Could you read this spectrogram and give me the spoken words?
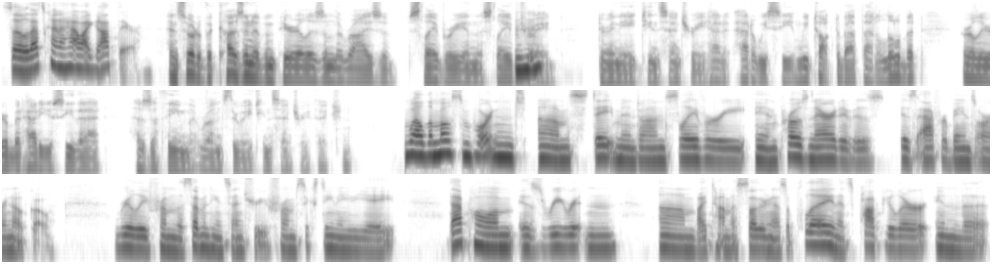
So that's kind of how I got there. And sort of the cousin of imperialism, the rise of slavery and the slave mm-hmm. trade during the 18th century. How do, how do we see, and we talked about that a little bit earlier, but how do you see that as a theme that runs through 18th century fiction? Well, the most important um, statement on slavery in prose narrative is is Aphra Behn's Oroonoko, really from the 17th century, from 1688. That poem is rewritten um, by Thomas Southerne as a play, and it's popular in the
